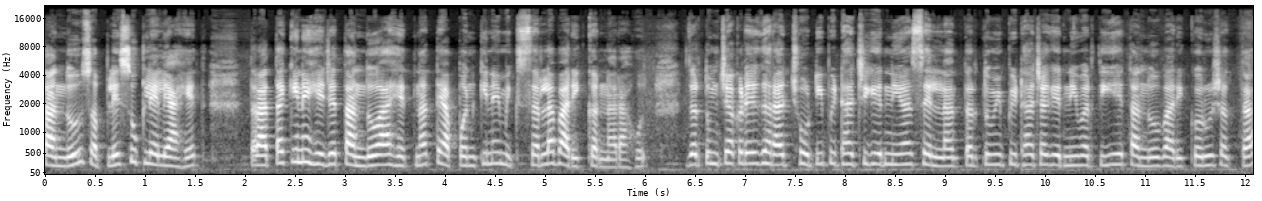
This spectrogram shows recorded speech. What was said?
तांदूळ आपले सुकलेले आहेत. तर आता की नाही हे जे तांदूळ आहेत ना ते आपण की नाही मिक्सरला बारीक करणार आहोत. जर तुमच्याकडे घरात छोटी पिठाची गिरणी असेल ना तर तुम्ही पिठाच्या गिरणीवरती हे तांदूळ बारीक करू शकता.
